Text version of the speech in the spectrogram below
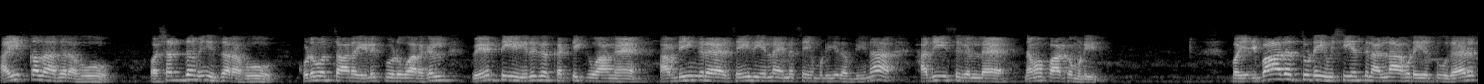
ஐக்கல் அகிரஹு வசத்தம் இசரஹு குடும்பத்தாரை எழுப்பி விடுவார்கள். வேட்டியை இருக கட்டிக்குவாங்க. அப்படிங்கிற செய்தி எல்லாம் என்ன செய்ய முடியுது அப்படின்னா ஹதீஸுகளில் நம்ம பார்க்க முடியுது. இப்ப இபாதத்துடைய விஷயத்தில் அல்லாஹுடைய தூதர்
